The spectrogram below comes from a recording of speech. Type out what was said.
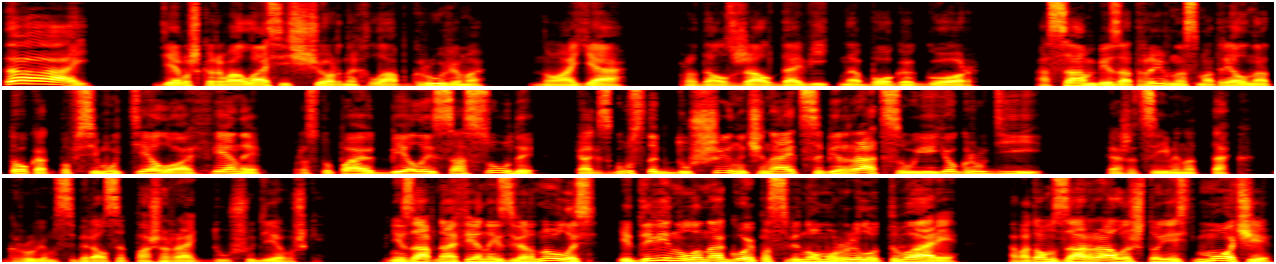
Тай!» Девушка рвалась из черных лап Грувима, ну а я продолжал давить на бога гор, а сам безотрывно смотрел на то, как по всему телу Афены проступают белые сосуды, как сгусток души начинает собираться у ее груди. Кажется, именно так Грувим собирался пожрать душу девушки. Внезапно Афена извернулась и двинула ногой по свиному рылу твари, а потом заорала, что есть мочи.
